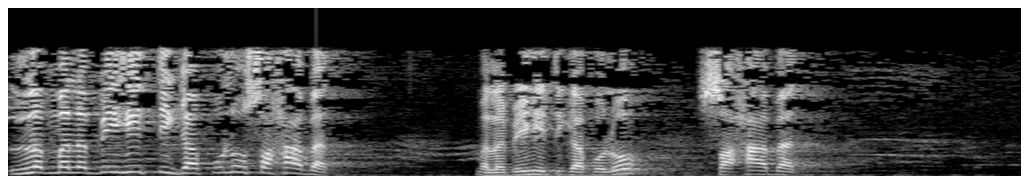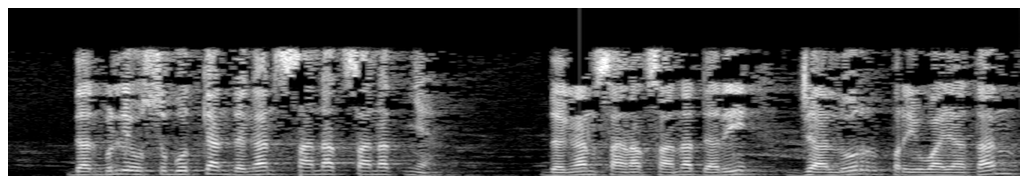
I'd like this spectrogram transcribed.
melebihi 30 sahabat. Melebihi 30 sahabat. Dan beliau sebutkan dengan sanat-sanatnya. Dengan sanat-sanat dari jalur periwayatan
